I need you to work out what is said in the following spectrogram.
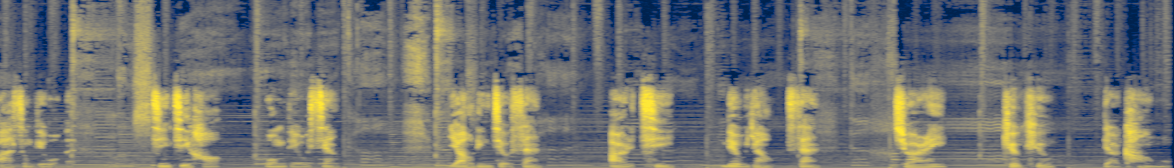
发送给我们，请记好我们的邮箱：幺零九三。二七六幺五三 q r a qq 点 com，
